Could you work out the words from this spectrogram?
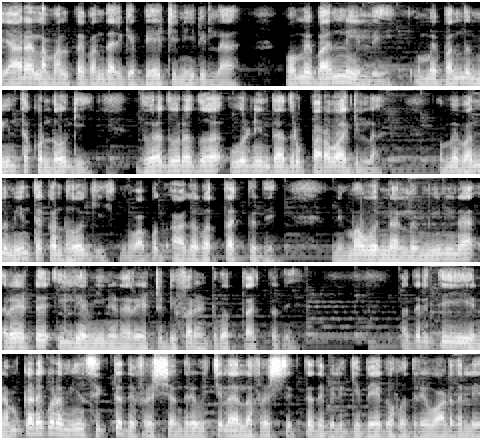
ಯಾರೆಲ್ಲ ಮಲ್ಪೆ ಬಂದರಿಗೆ ಭೇಟಿ ನೀಡಿಲ್ಲ. ಒಮ್ಮೆ ಬನ್ನಿ ಇಲ್ಲಿ. ಒಮ್ಮೆ ಬಂದು ಮೀನು ತಕೊಂಡು ಹೋಗಿ ದೂರ ದೂರದ ಊರಿನಿಂದಾದರೂ ಪರವಾಗಿಲ್ಲ. ಒಮ್ಮೆ ಬಂದು ಮೀನು ತಕೊಂಡು ಹೋಗಿ ಒಬ್ಬ, ಆಗ ಗೊತ್ತಾಗ್ತದೆ. ನಿಮ್ಮ ಊರಿನಲ್ಲೂ ಮೀನಿನ ರೇಟ್, ಇಲ್ಲಿಯ ಮೀನಿನ ರೇಟ್ ಡಿಫರೆಂಟ್ ಗೊತ್ತಾಗ್ತದೆ. ಅದೇ ರೀತಿ ನಮ್ಮ ಕಡೆ ಕೂಡ ಮೀನು ಸಿಗ್ತದೆ ಫ್ರೆಶ್ ಅಂದರೆ ಉಚ್ಚಿಲ ಎಲ್ಲ ಫ್ರೆಶ್ ಸಿಗ್ತದೆ. ಬೆಳಿಗ್ಗೆ ಬೇಗ ಹೋದರೆ ವಾಡದಲ್ಲಿ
